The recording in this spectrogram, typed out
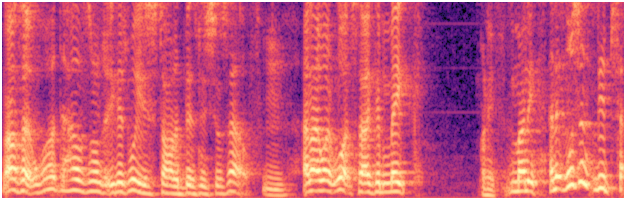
and I was like, what the hell's an entrepreneur? He goes, well, you just start a business yourself. Mm. And I went, what? So I can make Money. money, and it wasn't the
